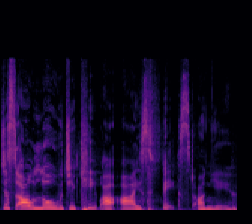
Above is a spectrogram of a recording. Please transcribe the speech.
just, oh Lord, would you keep our eyes fixed on you?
